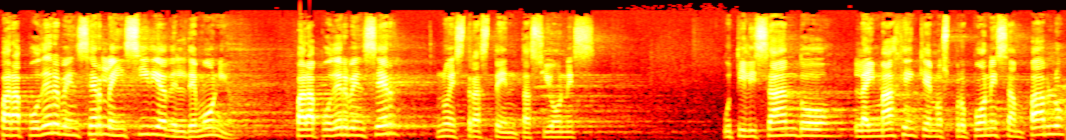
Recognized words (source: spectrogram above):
para poder vencer la insidia del demonio, para poder vencer nuestras tentaciones. Utilizando la imagen que nos propone San Pablo,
